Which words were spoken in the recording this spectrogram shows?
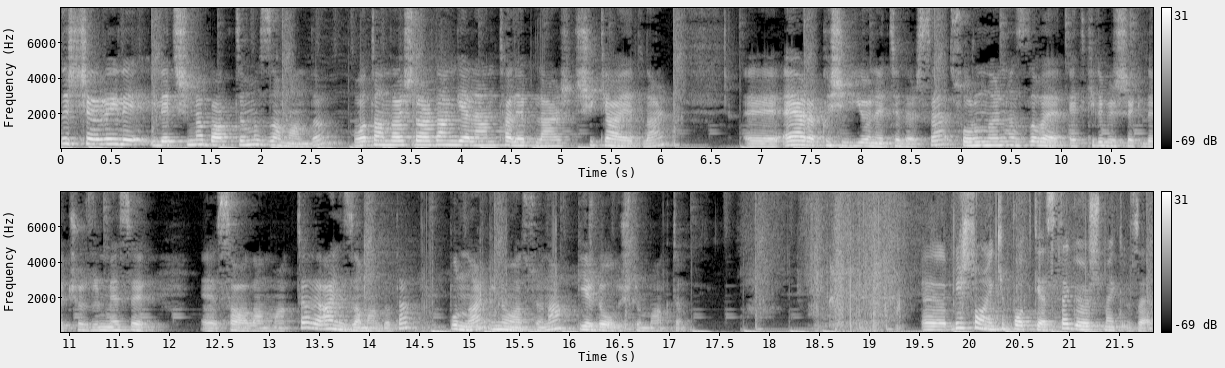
Dış çevreyle iletişime baktığımız zaman da vatandaşlardan gelen talepler, şikayetler e, eğer akışı iyi yönetilirse sorunların hızlı ve etkili bir şekilde çözülmesi e, sağlanmakta ve aynı zamanda da bunlar inovasyona girdi oluşturmakta. E, bir sonraki podcast'te görüşmek üzere.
